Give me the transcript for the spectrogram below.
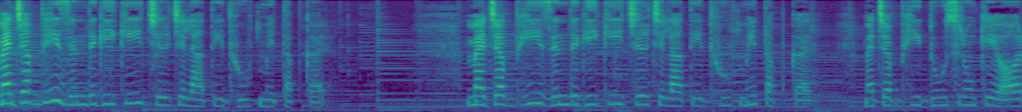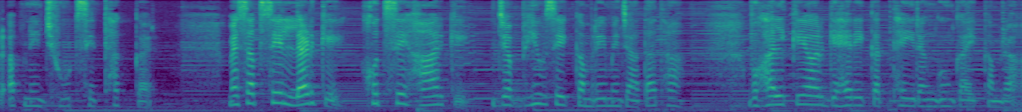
मैं जब भी ज़िंदगी की चिलचिलाती धूप में तप कर मैं जब भी ज़िंदगी की चिलचिलाती धूप में तप कर, मैं जब भी दूसरों के और अपने झूठ से थक कर, मैं सबसे लड़ के खुद से हार के जब भी उसे कमरे में जाता था, वो हल्के और गहरे कत्थई रंगों का एक कमरा,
